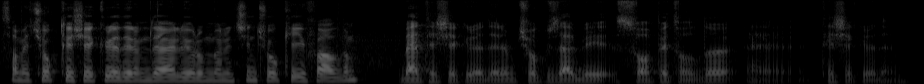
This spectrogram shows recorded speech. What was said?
Samet çok teşekkür ederim değerli yorumların için. Çok keyif aldım. Ben teşekkür ederim. Çok güzel bir sohbet oldu. E, teşekkür ederim.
